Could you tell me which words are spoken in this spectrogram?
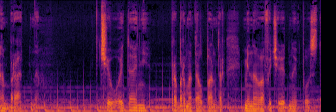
обратно. «Чего это они?» — пробормотал Пантер, миновав очередной пост.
